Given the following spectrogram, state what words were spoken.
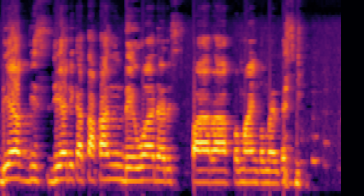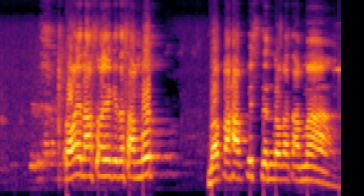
dia bis dia dikatakan dewa dari para pemain-pemain Facebook. Oke langsung aja kita sambut Bapak Hafiz dan Bapak Tama.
